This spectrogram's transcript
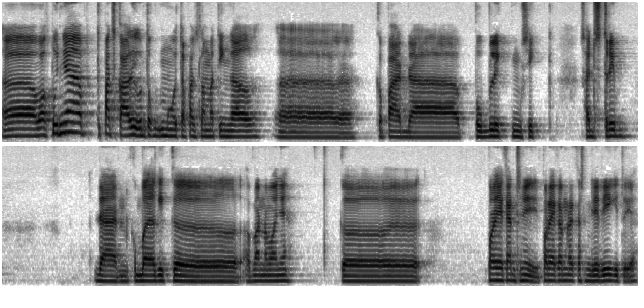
eh, waktunya tepat sekali untuk mengucapkan selamat tinggal eh, kepada publik musik side stream. Dan kembali lagi ke apa namanya ke proyekan sendiri proyekan mereka sendiri gitu ya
